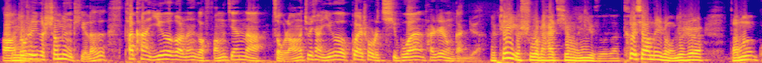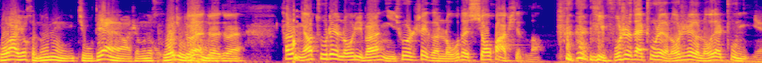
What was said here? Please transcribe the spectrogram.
啊，嗯都是一个生命体了。他他看一个个那个房间呐、走廊，就像一个怪兽的器官，他是这种感觉。啊这个说着还挺有意思的，特像那种就是咱们国外有很多那种酒店啊什么的活酒对店。对对，他说你要住这楼里边，你就是这个楼的消化品了，你不是在住这个楼，是这个楼在住你。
